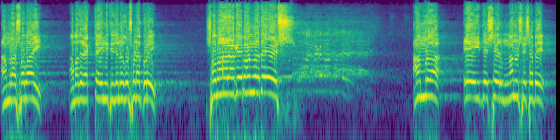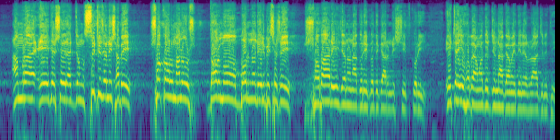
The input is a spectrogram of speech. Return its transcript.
আমরা সবাই আমাদের একটাই নীতি যেন ঘোষণা করি, সবার আগে বাংলাদেশ। আমরা এই দেশের মানুষ হিসাবে, আমরা এই দেশের একজন সিটিজেন হিসাবে সকল মানুষ ধর্ম, বর্ণ নির্বিশেষে সবারই যেন নাগরিক অধিকার নিশ্চিত করি। এটাই হবে আমাদের জন্য আগামী দিনের রাজনীতি।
